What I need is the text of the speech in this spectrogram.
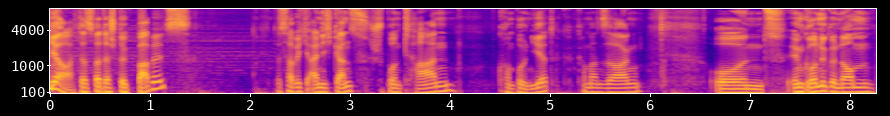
Ja, das war das Stück Bubbles. Das habe ich eigentlich ganz spontan komponiert, kann man sagen. Und im Grunde genommen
